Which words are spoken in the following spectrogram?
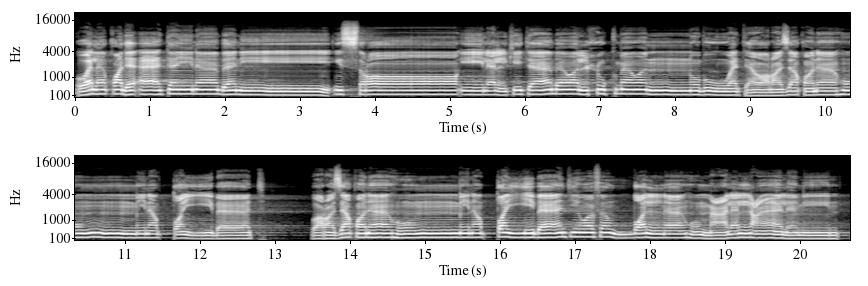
ولقد آتينا بني إسرائيل الكتاب والحكم والنبوة ورزقناهم من الطيبات ورزقناهم من الطيبات وفضلناهم على العالمين.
